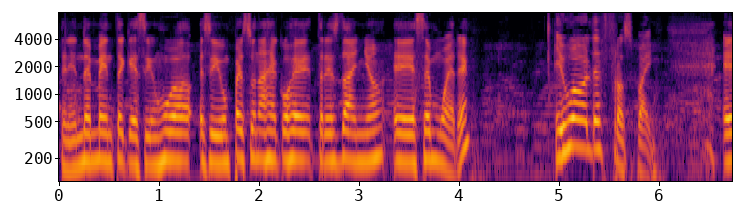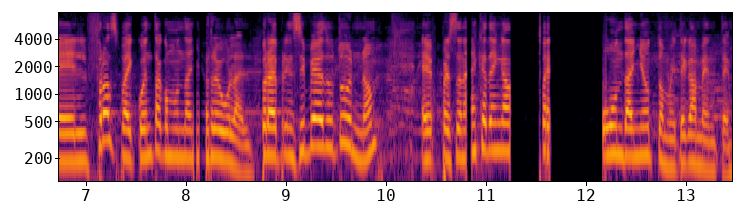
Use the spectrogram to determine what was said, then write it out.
Teniendo en mente que si un, jugador- si un personaje coge tres daños, eh, se muere. Y jugador de Frostbite. El Frostbite cuenta como un daño regular. Pero al principio de tu turno, el personaje que tenga un daño automáticamente.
